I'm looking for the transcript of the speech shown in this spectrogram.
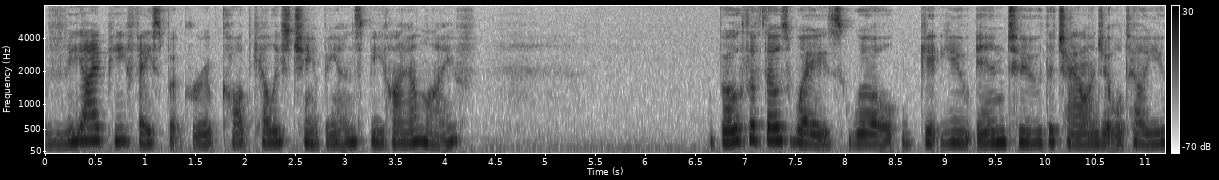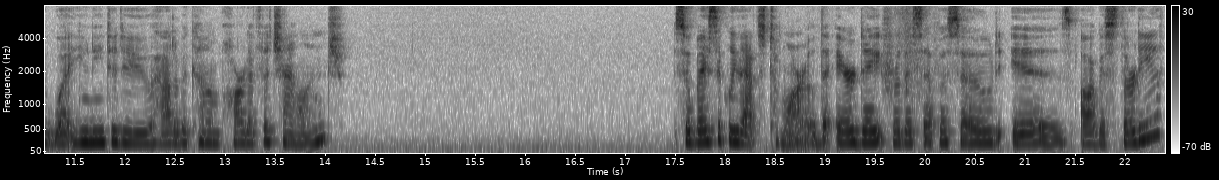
VIP Facebook group called Kelly's Champions Be High on Life. Both of those ways will get you into the challenge. It will tell you what you need to do, how to become part of the challenge. So basically that's tomorrow. The air date for this episode is August 30th,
